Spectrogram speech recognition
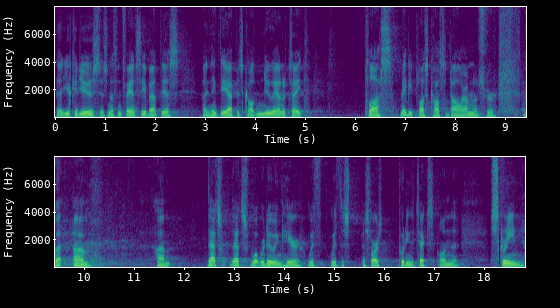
that you could use. There's nothing fancy about this. I think the app is called New Annotate plus. Maybe plus costs a dollar, I'm not sure. But um, um, that's, that's what we're doing here with, with this, as far as putting the text on the screen.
